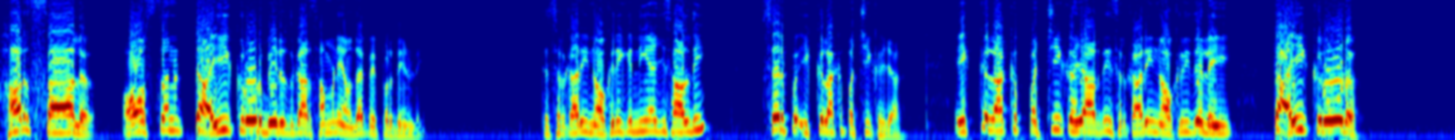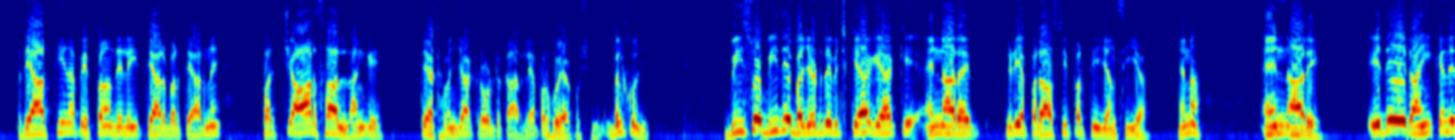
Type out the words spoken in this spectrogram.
ਹਰ ਸਾਲ ਔਸਤਨ 2.5 ਕਰੋੜ ਬੇਰੁਜ਼ਗਾਰ ਸਾਹਮਣੇ ਆਉਂਦਾ ਪੇਪਰ ਦੇਣ ਲਈ। ਤੇ ਸਰਕਾਰੀ ਨੌਕਰੀ ਕਿੰਨੀ ਹੈ ਜੀ ਸਾਲ ਦੀ? ਸਿਰਫ 1,25,000 1,25,000 ਦੀ ਸਰਕਾਰੀ ਨੌਕਰੀ ਦੇ ਲਈ 2.5 ਕਰੋੜ ਵਿਦਿਆਰਥੀ ਇਹਨਾਂ ਪੇਪਰਾਂ ਦੇ ਲਈ ਤਿਆਰ ਬਰ ਤਿਆਰ ਨੇ ਪਰ 4 ਸਾਲ ਲੰਘ ਗਏ ਤੇ 58 ਕਰੋੜ ਢਕਾਰ ਲਿਆ ਪਰ ਹੋਇਆ ਕੁਝ ਨਹੀਂ। ਬਿਲਕੁਲ ਜੀ। 2020 ਦੇ ਬਜਟ ਦੇ ਵਿੱਚ ਕਿਹਾ ਗਿਆ ਕਿ ਐਨ ਆਰ ਆਈ ਜਿਹੜੀ ਆਪਾਂ ਰਾਸ਼ਟਰੀ ਭਰਤੀ ਏਜੰਸੀ ਆ ਹੈ ਨਾ? ਐਨ ਆਰ ਏ ਇਹਦੇ ਰਾਹੀਂ ਕਹਿੰਦੇ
